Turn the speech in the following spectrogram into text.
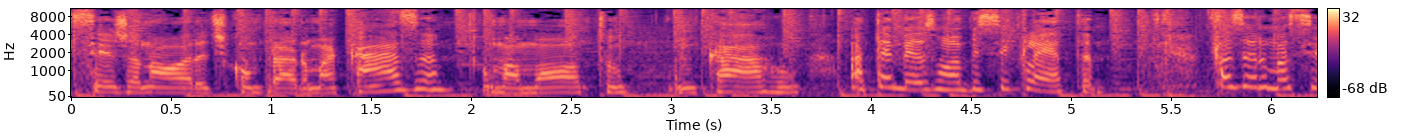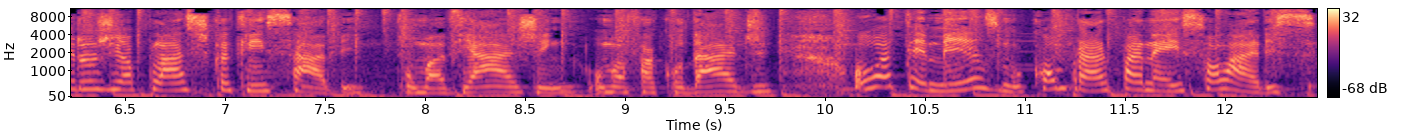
seja na hora de comprar uma casa, uma moto, um carro, até mesmo uma bicicleta. Fazer uma cirurgia plástica, quem sabe? Uma viagem, uma faculdade ou até mesmo comprar painéis solares.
